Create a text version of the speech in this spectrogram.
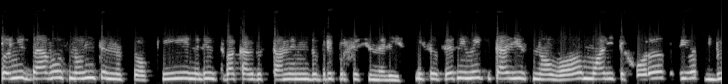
Той ни дава основните насоки нали, за това как да станем добри професионалисти. И съответно, имайки тази основа, младите хора добиват до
